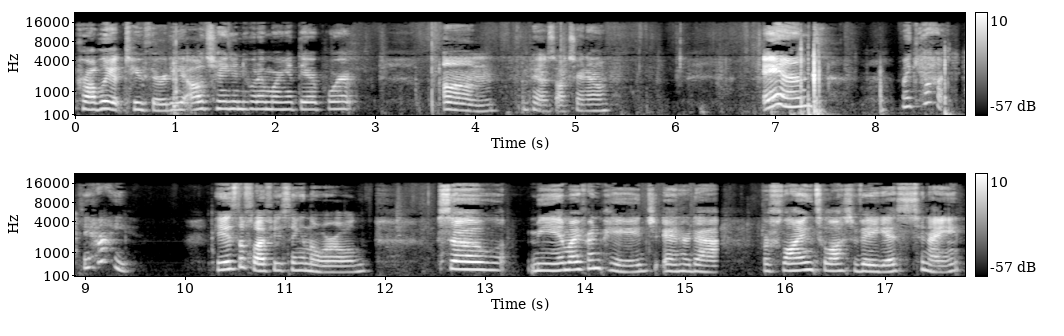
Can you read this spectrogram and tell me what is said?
probably at 2.30, I'll change into what I'm wearing at the airport. Um, I'm putting on socks right now. And my cat, say hi. He is the fluffiest thing in the world. So me and my friend Paige and her dad we're flying to Las Vegas tonight.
